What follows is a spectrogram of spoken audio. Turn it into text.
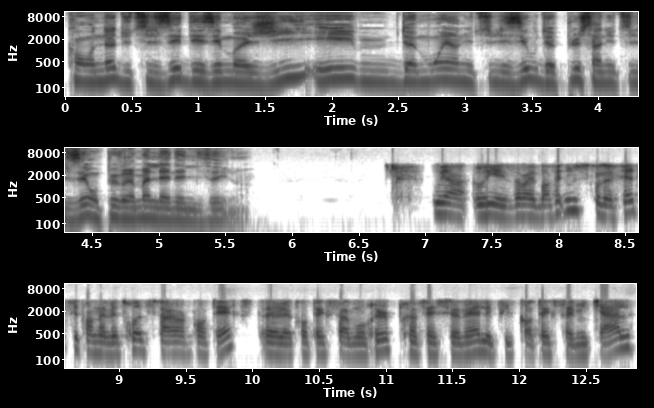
qu'on a d'utiliser des émojis et de moins en utiliser ou de plus en utiliser? On peut vraiment l'analyser. Oui, oui, exactement. En fait, nous, ce qu'on a fait, c'est qu'on avait trois différents contextes. Euh, le contexte amoureux, professionnel et puis le contexte amical.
